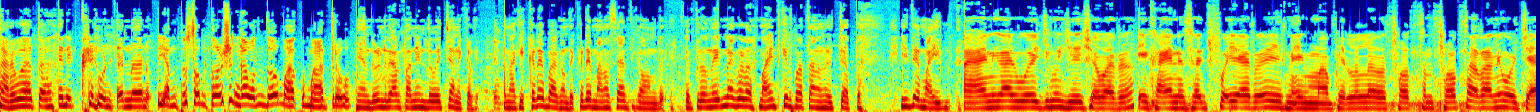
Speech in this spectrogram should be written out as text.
తర్వాత నేను ఇక్కడే ఉంటున్నాను. ఎంత సంతోషంగా ఉందో మాకు మాత్రం. నేను రెండు వేల పన్నెండులో వచ్చాను ఇక్కడికి. నాకు ఇక్కడే బాగుంది ఇక్కడే మనశ్శాంతిగా ఉంది. ఎప్పుడు వెళ్ళినా కూడా మా ఇంటికి వెళ్ళిపోతానని వచ్చేస్తాను ఇదే మా ఇల్లు. ఆయన గారు వైద్యం చేసేవారు. ఇక ఆయన చచ్చిపోయారు. ఇక మా పిల్లలు చూస్తా చూస్తారని వచ్చా.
